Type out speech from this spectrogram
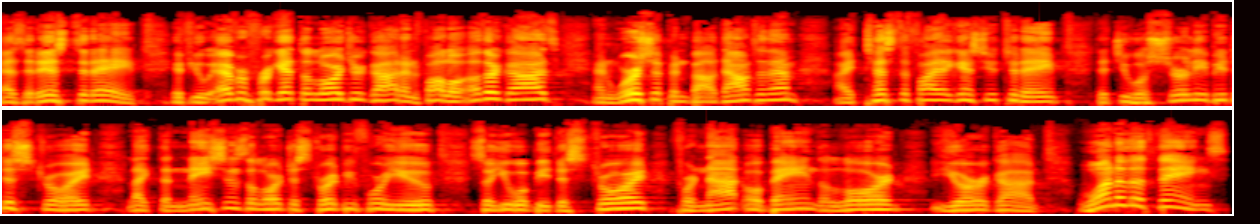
as it is today. If you ever forget the Lord your God and follow other gods and worship and bow down to them, I testify against you today that you will surely be destroyed like the nations the Lord destroyed before you. So you will be destroyed for not obeying the Lord your God. One of the things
